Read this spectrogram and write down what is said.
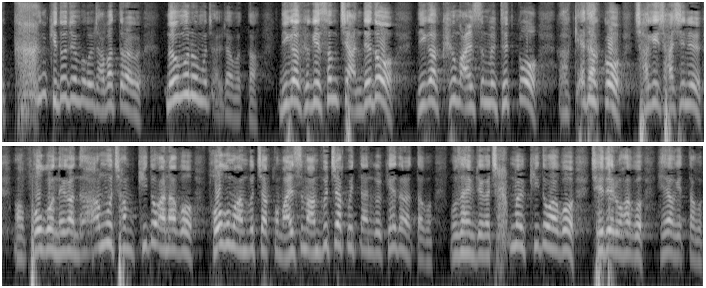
큰 기도 제목을 잡았더라고요. 너무너무 잘 잡았다. 네가 그게 성취 안 돼도 네가 그 말씀을 듣고 어, 깨닫고 자기 자신을 어, 보고 내가 너무 참 기도 안 하고 복음 안 붙잡고 말씀 안 붙잡고 있다는 걸 깨달았다고. 목사님 제가 정말 기도하고 제대로 하고 해야겠다고.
